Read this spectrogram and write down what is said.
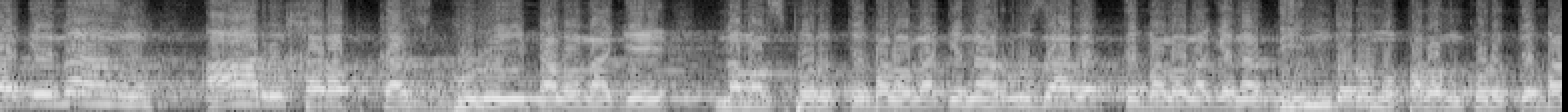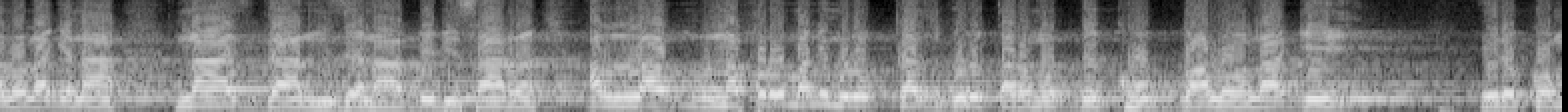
লাগে না, আর খারাপ কাজগুলোই ভালো লাগে। নামাজ পড়তে ভালো লাগে না, রোজা রাখতে ভালো লাগে না, দিন ধর্ম পালন করতে ভালো লাগে না। নাচ, গান, জেনা, বেবিচার, আল্লাহ নাফরমানিমূলক কাজগুলো তার মধ্যে খুব ভালো লাগে। এরকম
